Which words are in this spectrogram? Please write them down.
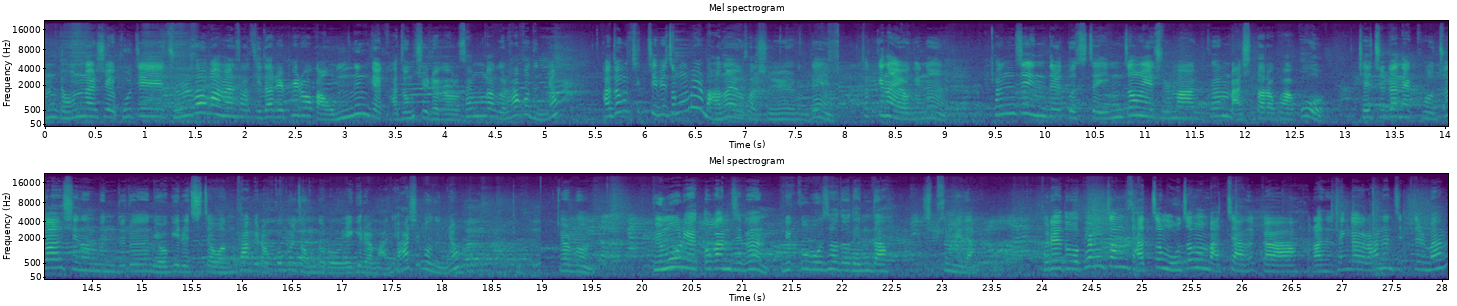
음, 더운 날씨에 굳이 줄 서가면서 기다릴 필요가 없는 게 가정식이라고 생각을 하거든요. 가정식 집이 정말 많아요, 사실. 근데 특히나 여기는 현지인들도 진짜 인정해 줄 만큼 맛있다라고 하고 제 주변에 거주하시는 분들은 여기를 진짜 원탑이라고 꼽을 정도로 얘기를 많이 하시거든요. 여러분, 뷰모리의 또간집은 믿고 보셔도 된다 싶습니다. 그래도 평점 4.5점은 맞지 않을까라는 생각을 하는 집들만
